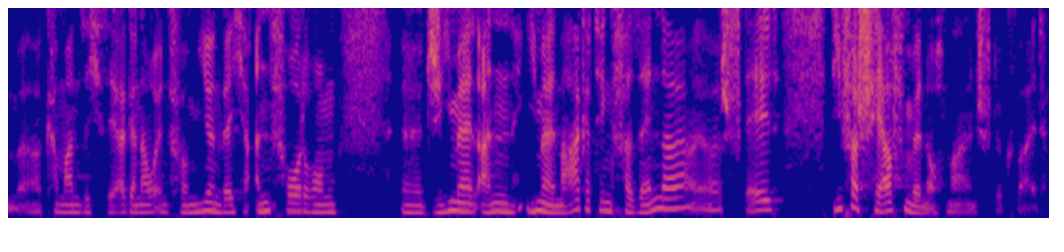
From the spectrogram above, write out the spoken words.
äh, kann man sich sehr genau informieren, welche Anforderungen äh, Gmail an E-Mail-Marketing-Versender äh, stellt, die verschärfen wir noch mal ein Stück weit.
